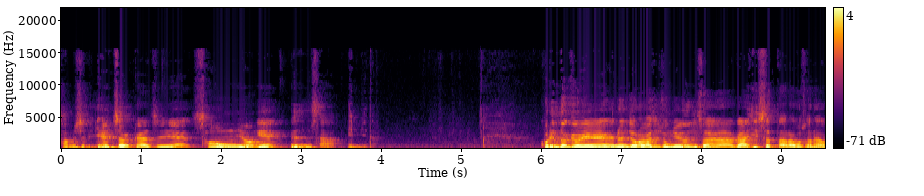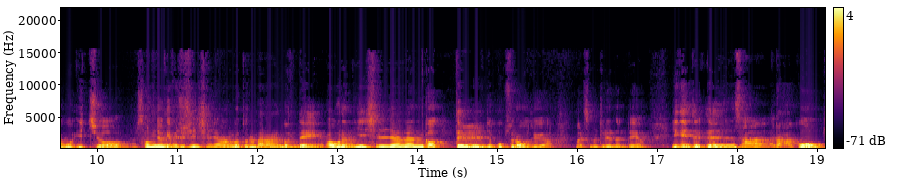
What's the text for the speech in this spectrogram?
31절까지의 성령의 은사입니다. 고린도 교회는 여러 가지 종류의 은사가 있었다라고 전하고 있죠. 성령님이 주신 신령한 것들을 말하는 건데 바울은 이 신령한 것들 이제 복수라고 제가 말씀을 드렸는데요. 이게 이제 은사라고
